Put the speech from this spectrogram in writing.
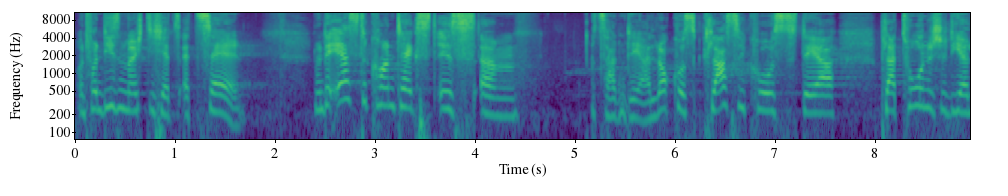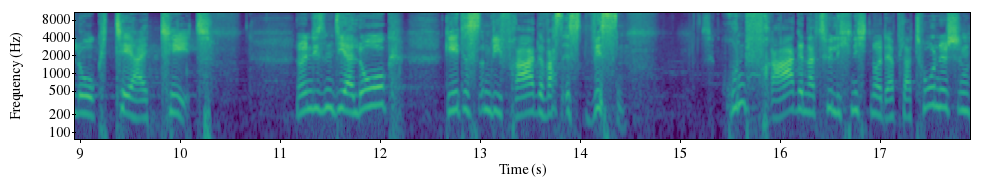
Und von diesen möchte ich jetzt erzählen. Nun, der erste Kontext ist ähm, sozusagen der Locus Classicus, der platonische Dialog Theaetet. Und in diesem Dialog geht es um die Frage, was ist Wissen? Grundfrage natürlich nicht nur der platonischen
